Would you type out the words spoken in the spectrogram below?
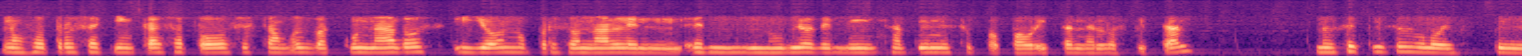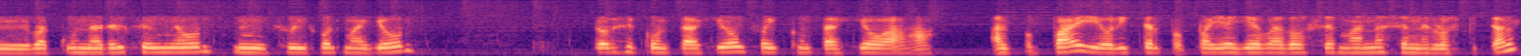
Nosotros aquí en casa todos estamos vacunados y yo en lo personal, el, el novio de mi hija tiene su papá ahorita en el hospital. No se quiso este, vacunar el señor ni su hijo el mayor. El se contagió, fue y contagió a, al papá y ahorita el papá ya lleva dos semanas en el hospital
